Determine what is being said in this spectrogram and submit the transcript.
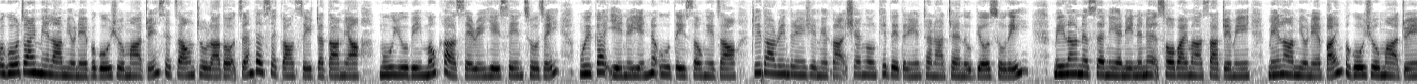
ပဲခူးတိုင်းမင်းလာမြို့နယ်ပဲခူးရှိုးမှတွင်စစ်ကြောင်းထိုးလာသောအကြမ်းဖက်စစ်ကောင်စီတပ်သားများမူယူပြီးမုတ်ခါဆယ်ရင်ရေးစင်းချိုချိန်မွေကပ်ရင်းနေရင်နှစ်ဦးသေဆုံးခဲ့ကြောင်းဒေတာရင်းသတင်းရှင်မြက်ကရှမ်းကုန်ခေတ်သစ်သတင်းဌာနထံသို့ပြောဆိုသည်မေလ20ရက်နေ့နနက်အစောပိုင်းမှာစတင်ပြီးမင်းလာမြို့နယ်ပိုင်းပဲခူးရှိုးမှတွင်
